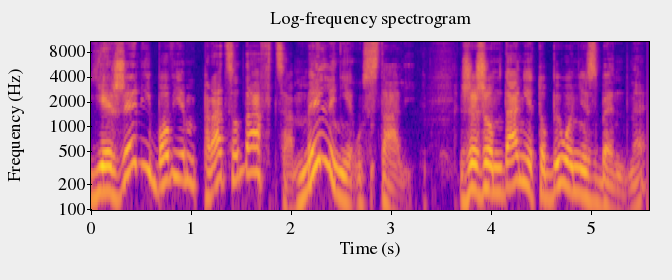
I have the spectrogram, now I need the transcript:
Jeżeli bowiem pracodawca mylnie ustali, że żądanie to było niezbędne,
